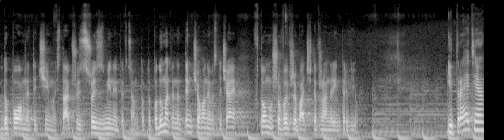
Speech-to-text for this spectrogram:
доповнити чимось, так, щось, щось змінити в цьому. Тобто подумати над тим, чого не вистачає в тому, що ви вже бачите в жанрі інтерв'ю. І третє,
